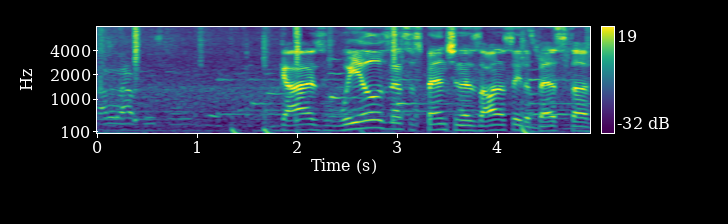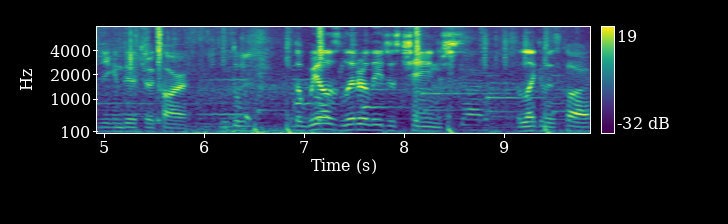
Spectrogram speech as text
Now that I have this kind of, uh, Guys, wheels and suspension is honestly the best stuff you can do to a car. The, the wheels literally just changed the look of this car.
